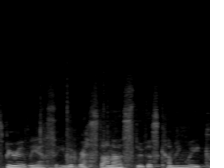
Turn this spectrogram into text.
Spirit, we ask that you would rest on us through this coming week.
